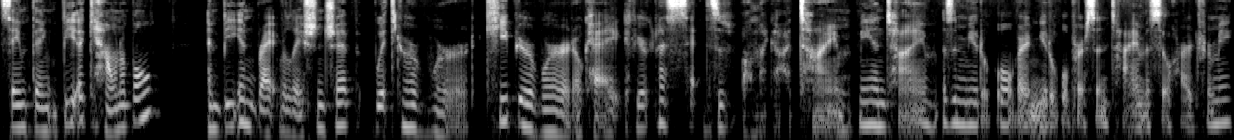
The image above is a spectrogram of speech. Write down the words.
Same thing, be accountable and be in right relationship with your word. Keep your word, okay? If you're going to set this is oh my god, time. Me and time as a mutable, very mutable person, time is so hard for me.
